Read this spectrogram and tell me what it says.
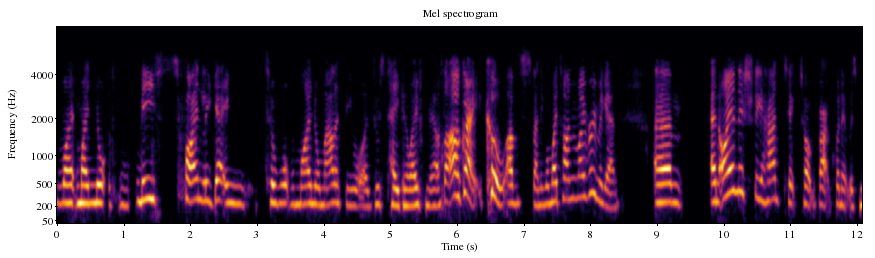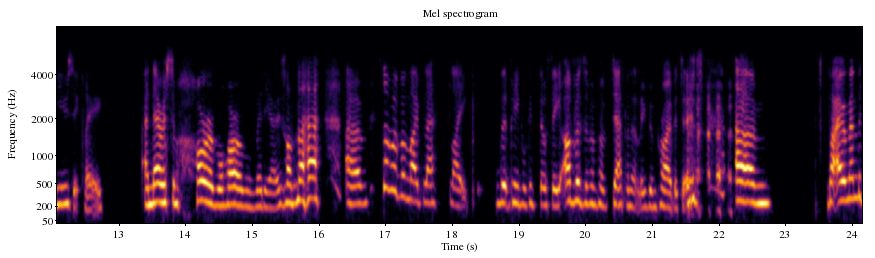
my my me finally getting to what my normality was was taken away from me. I was like, oh great, cool. I'm spending all my time in my room again. Um, and I initially had TikTok back when it was Musical.ly and there are some horrible, horrible videos on there. Um, some of them I've left like that people can still see. Others of them have definitely been privated. um, but I remember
